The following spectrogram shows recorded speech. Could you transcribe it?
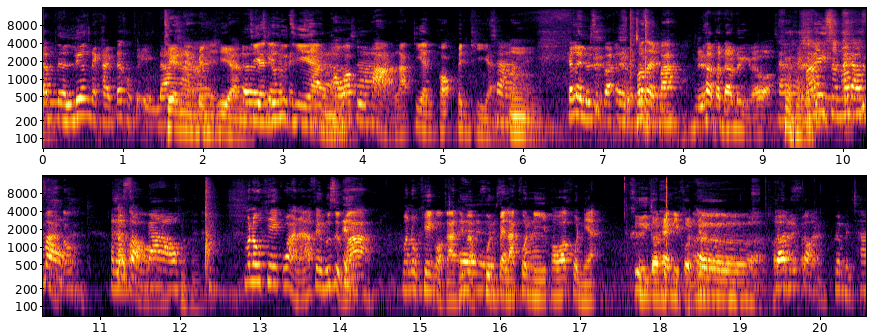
ดำเนินเรื่องในคาแรคเตอร์ของตัวเองได้ เทียนยังเป็นเทียนเออเทียนก็คือเทียนใช่เพราะว่าภูผารักเทียนเพราะเป็นเทียน ใช่ อืม ก็เลยรู้สึกว่าเออเข้าใจปะนิทานพันดาวหนึ่งอีกแล้วเหรอใช่ไม่ฉันว่าดาวภูสผาองต้องดาวสองดาว มันโอเคกว่านะเฟรมรู้สึกว่ามันโอเคกว่าการที่แบบเออคุณไปรักคนนี้ เพราะว่าคนเนี้ย คือตัวแทนอีกคนหนึ่งเออรอดูก่อนเพื่อมันใช่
